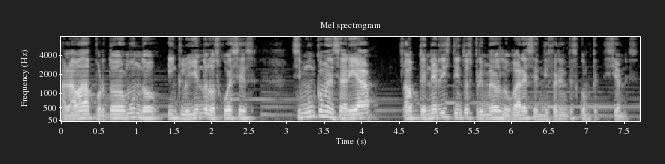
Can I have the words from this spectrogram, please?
Alabada por todo el mundo, incluyendo los jueces, Simón comenzaría a obtener distintos primeros lugares en diferentes competiciones.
